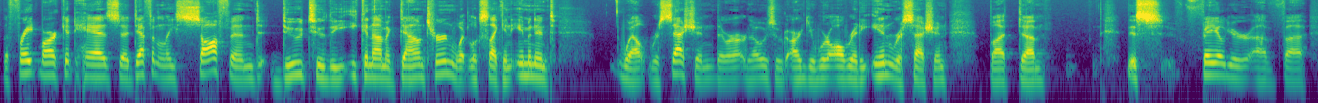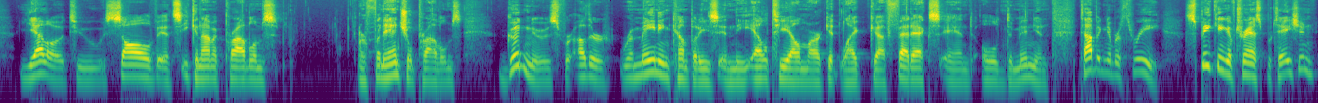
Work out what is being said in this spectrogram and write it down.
The freight market has uh, definitely softened due to the economic downturn, what looks like an imminent, well, recession. There are those who'd argue we're already in recession, but um, this failure of uh, Yellow to solve its economic problems or financial problems good news for other remaining companies in the LTL market like uh, FedEx and Old Dominion. Topic number three speaking of transportation,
